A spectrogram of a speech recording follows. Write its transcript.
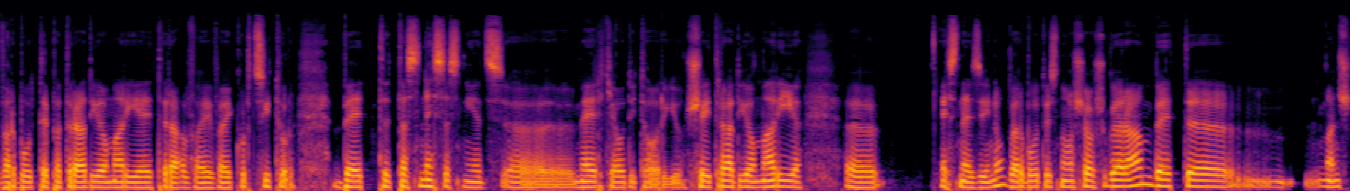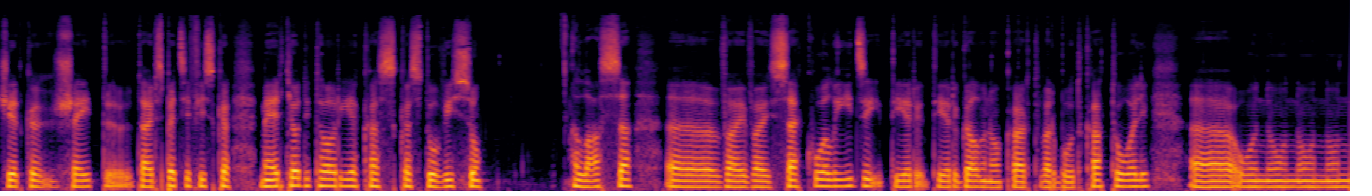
varbūt tepat radiomā arī ēterā vai, vai kur citur, bet tas nesasniedz uh, mērķa auditoriju. Šeit radiomā arī uh, Es nezinu, varbūt es nošaušu garām, bet uh, man šķiet, ka šeit tā ir specifiska mērķa auditorija, kas, kas to visu lasa uh, vai, vai seko līdzi. Tie ir, tie ir galvenokārt varbūt katoļi uh, un, un, un, un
